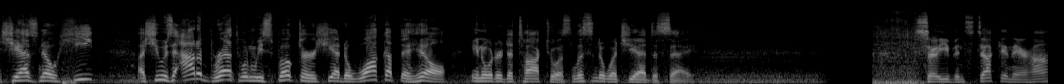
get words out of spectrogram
she has no heat. Uh, she was out of breath when we spoke to her. She had to walk up the hill in order to talk to us. Listen to what she had to say. So you've been stuck in there, huh?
